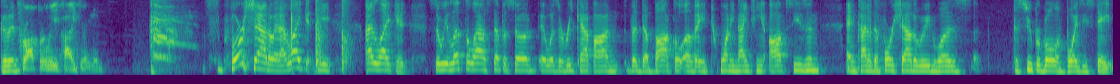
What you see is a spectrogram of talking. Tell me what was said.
Good. Properly hydrated. Foreshadowing. I like it. I like it. So we left the last episode. It was a recap on the debacle of a 2019 offseason, and kind of the foreshadowing was the Super Bowl of Boise State.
